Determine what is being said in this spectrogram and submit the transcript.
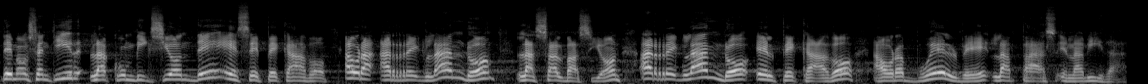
debemos sentir la convicción de ese pecado. Ahora, arreglando la salvación, arreglando el pecado, ahora vuelve la paz en la vida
